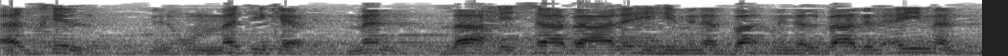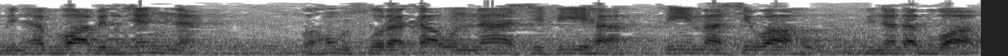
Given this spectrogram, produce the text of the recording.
أدخل من أمتك من لا حساب عليه من الباب, من الباب الأيمن من أبواب الجنة وهم شركاء الناس فيها فيما سواه من الأبواب.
